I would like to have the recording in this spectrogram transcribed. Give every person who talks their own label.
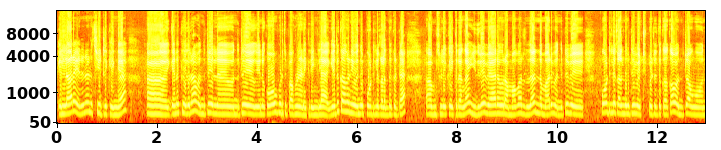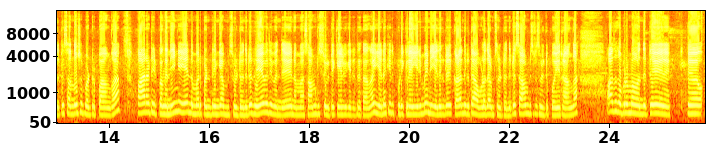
Speaker 1: எல்லாரும் என்ன நினச்சிட்டு இருக்கீங்க? எனக்கு எதிராக வந்துட்டு என்ன வந்துட்டு என்னை கோவப்படுத்தி பார்க்கணும்னு நினைக்கிறீங்களா? எதுக்காக நீ வந்து போட்டியில் கலந்துக்கிட்ட அப்படின்னு சொல்லி கேட்குறாங்க இதுவே வேற ஒரு அம்மாவாக இருந்தால் இந்த மாதிரி வந்துட்டு வே- போட்டியில் கலந்துக்கிட்டு வெற்றி பெற்றதுக்காக வந்துட்டு அவங்க வந்துட்டு சந்தோஷப்பட்டிருப்பாங்க. பாராட்டியிருப்பாங்க. நீங்கள் ஏன் இந்த மாதிரி பண்ணுறீங்க அப்படின்னு சொல்லிட்டு வந்துட்டு ரேவதி வந்து நம்ம சாமுடிஸ்டர் கிட்ட கேள்வி கேட்டுருக்காங்க எனக்கு இது பிடிக்கல. இனிமேல் நீ எதுக்கிட்ட கலந்துக்கிட்டு அவ்வளோதான் அப்படின்னு சொல்லிட்டு வந்துட்டு சாமுடிஸ்டர் சொல்லிட்டு போயிடுறாங்க. அதுக்கப்புறமா வந்துட்டு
